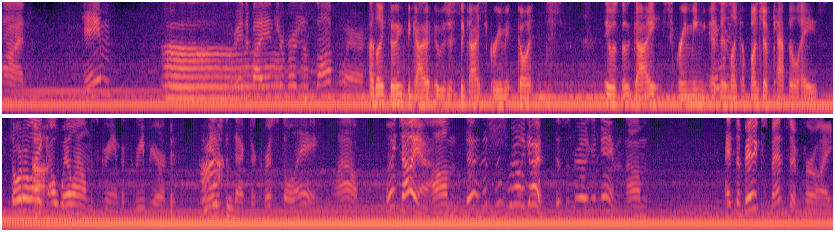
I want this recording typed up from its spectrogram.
on. Game Uh, created by Introversion Software. I'd like to think the guy. It was just the guy screaming, going. Just, it was the guy screaming, as in like a bunch of capital A's. Sort of like Uh, a Wilhelm scream, but creepier. Creative Ah. Detector, Crystal A. Wow. Let me tell you, um, th- this is really good. This is a really good game. Um, it's a bit expensive for like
